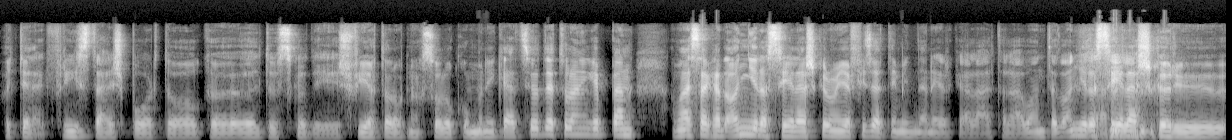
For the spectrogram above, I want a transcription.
hogy tényleg freestyle sportok, öltözködés, fiataloknak szóló kommunikáció, de tulajdonképpen a Mastercard annyira széles körű, hogy a fizetni mindenért kell általában. Tehát annyira széles körű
